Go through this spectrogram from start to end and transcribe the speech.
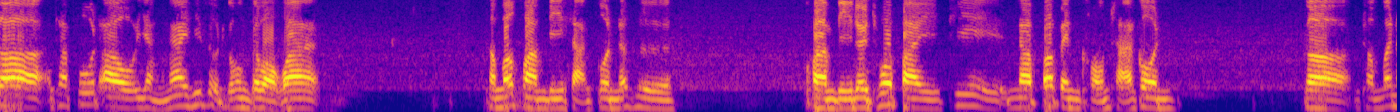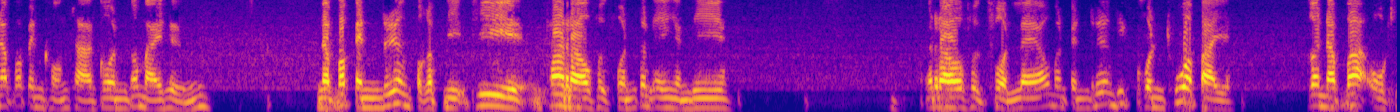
ก็ถ้าพูดเอาอย่างง่ายที่สุดก็คงจะบอกว่าคำว่าความดีสากลก็คือ ความดีโดยทั่วไปที่นับว่าเป็นของสากล ก็คำว่านับว่าเป็นของสากลก็หมายถึง นับว่าเป็นเรื่องปกติที่ถ้าเราฝึกฝนตนเองอย่างดี เราฝึกฝนแล้วมันเป็นเรื่องที่คนทั่วไป ก็นับว่าโอเค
